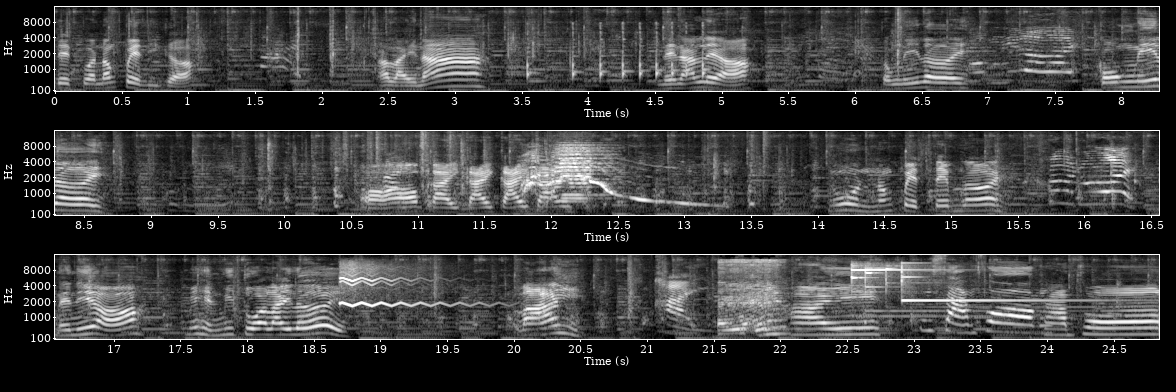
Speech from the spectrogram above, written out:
เด็ดกว่าน้องเป็ดอีกเหรอ อะไรนะ ในนั้นเลยเหรอตรงนี้เลยตรงนี้เลยกรงนี้เลย อ๋อไก่ไก่ไก่ไก่นู่นน้องเป็ดเต็มเลยเข้ามาด้วยในนี้เหรอ ไม่เห็นมีตัวอะไรเลยอะไรไข่ไข่มีสามฟองสามฟอง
